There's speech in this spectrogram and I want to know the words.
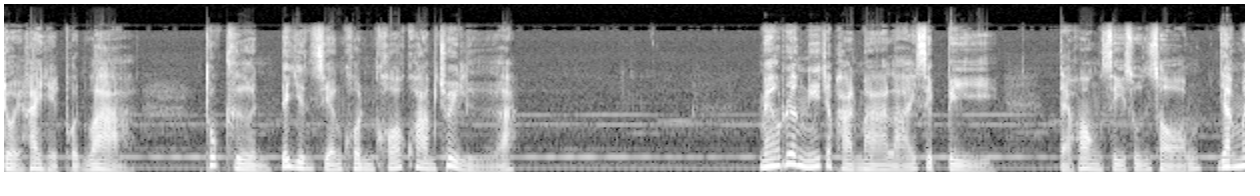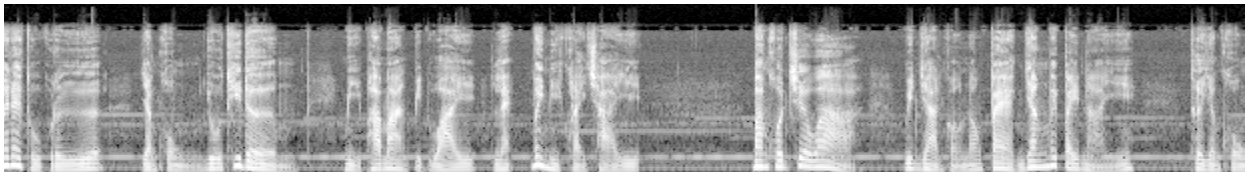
โดยให้เหตุผลว่า ทุกคืนได้ยินเสียงคนขอความช่วยเหลือ แม้เรื่องนี้จะผ่านมาหลายสิบปี แต่ห้อง 402 ยังไม่ได้ถูกรื้อ ยังคงอยู่ที่เดิม มีผ้าม่านปิดไว้และไม่มีใครใช้ บางคนเชื่อว่า วิญญาณของน้องแป้งยังไม่ไปไหน เธอยังคง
